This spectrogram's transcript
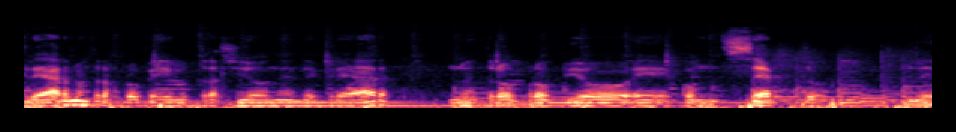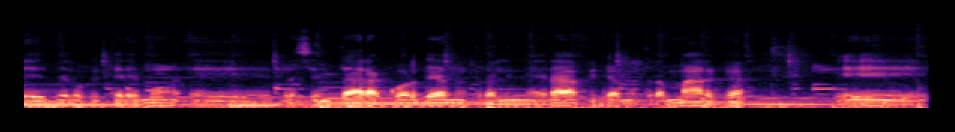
crear nuestras propias ilustraciones, de crear nuestro propio eh, concepto de, lo que queremos eh, presentar acorde a nuestra línea gráfica, a nuestra marca, eh,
